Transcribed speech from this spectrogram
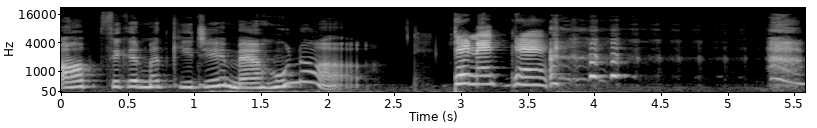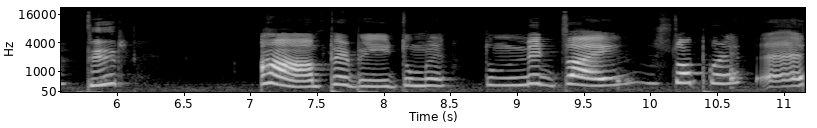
आप फ़िक्र मत कीजिए मैं हूँ ना। फिर? हाँ फिर भी तुम तुम मिड फाइव स्टॉप करे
